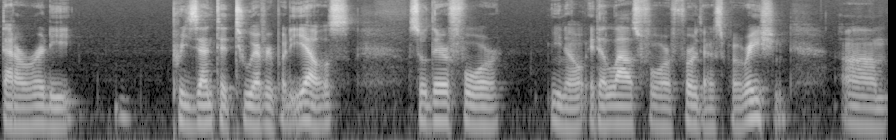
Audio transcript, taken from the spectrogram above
that are already presented to everybody else. So, therefore, you know, it allows for further exploration. Um,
